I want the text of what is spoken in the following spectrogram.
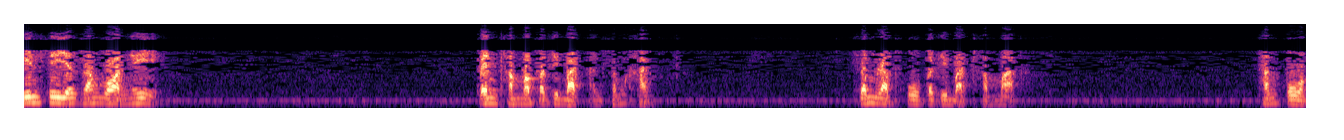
อินทรียสังวรนี้ เป็นธรรมปฏิบัติอันสำคัญสำหรับผู้ปฏิบัติธรรมะทั้งปวง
